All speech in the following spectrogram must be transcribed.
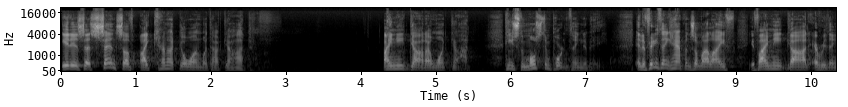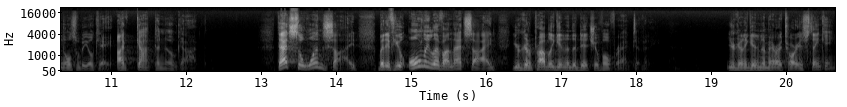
it is a sense of, I cannot go on without God. I need God, I want God. He's the most important thing to me. And if anything happens in my life, if I meet God, everything else will be okay. I've got to know God. That's the one side. But if you only live on that side, you're going to probably get into the ditch of overactivity. You're going to get into meritorious thinking,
